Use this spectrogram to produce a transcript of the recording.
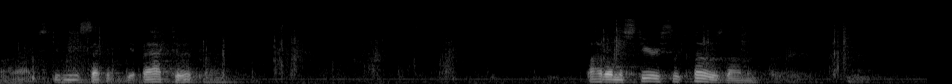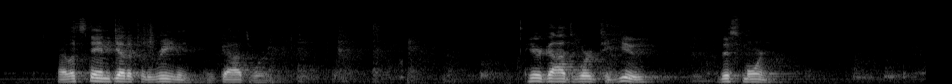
All right, just give me a second to get back to it. Bible mysteriously closed on me. All right, let's stand together for the reading of God's Word. Hear God's Word to you this morning.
